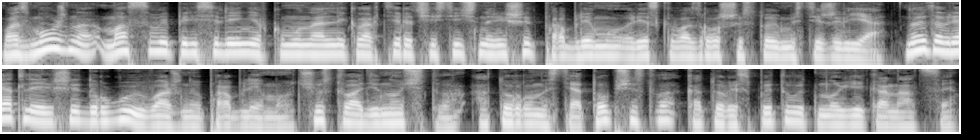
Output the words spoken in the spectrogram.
Возможно, массовое переселение в коммунальные квартиры частично решит проблему резко возросшей стоимости жилья, но это вряд ли решит другую важную проблему – чувство одиночества, оторванности от общества, которое испытывают многие канадцы.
